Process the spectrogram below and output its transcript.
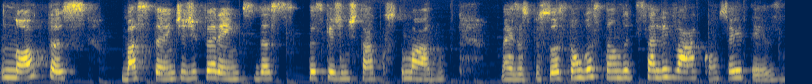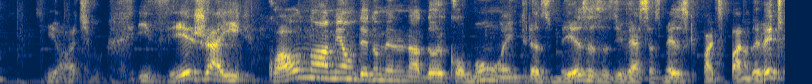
notas bastante diferentes das, das que a gente está acostumado. Mas as pessoas estão gostando de salivar, com certeza. Que ótimo. E veja aí, qual nome é um denominador comum entre as mesas, as diversas mesas que participaram do evento?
